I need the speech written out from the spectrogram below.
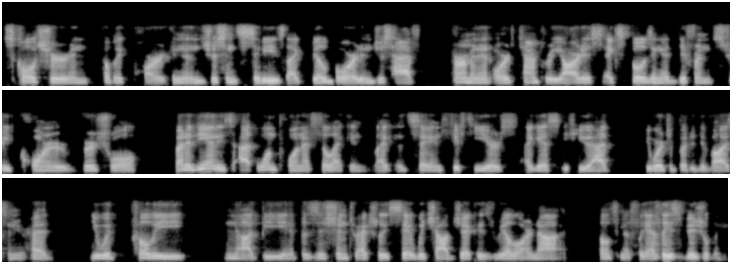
sculpture in public park and then just in cities like billboard and just have permanent or temporary artists exposing a different street corner virtual. But at the end, it's at one point, I feel like in, like, let's say in 50 years, I guess if you had you were to put a device on your head, you would probably not be in a position to actually say which object is real or not, ultimately, at least visually.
